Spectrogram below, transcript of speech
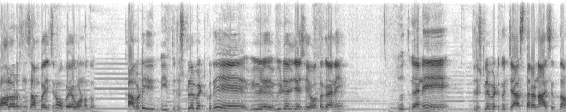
ఫాలోవర్స్ని సంపాదించినా ఉపయోగం ఉండదు. కాబట్టి ఈ దృష్టిలో పెట్టుకుని వీడియో వీడియోలు చేసే యువత కానీ యూత్ కానీ దృష్టిలో పెట్టుకుని చేస్తారని ఆశిద్దాం.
